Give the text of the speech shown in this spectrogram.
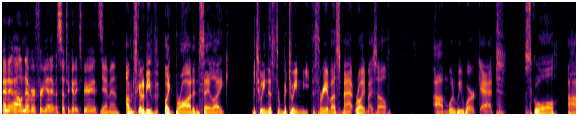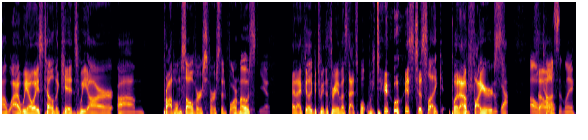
and i'll never forget it. it was such a good experience Yeah, man. I'm just gonna be like broad and say like between the th- between the three of us, Matt, Roy, and myself, um, when we work at school, uh, I, we always tell the kids we are um problem solvers first and foremost. Yep. And I feel like between the three of us, that's what we do. is just like put out fires. Yeah. Oh, So- constantly.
